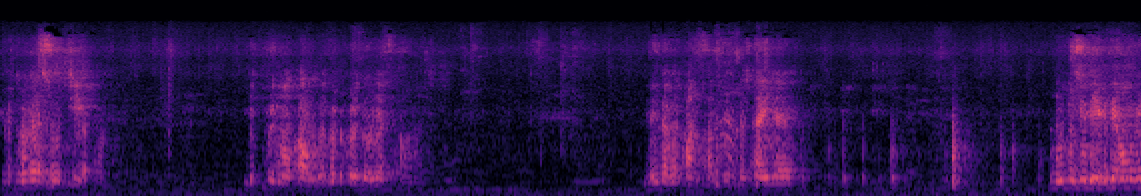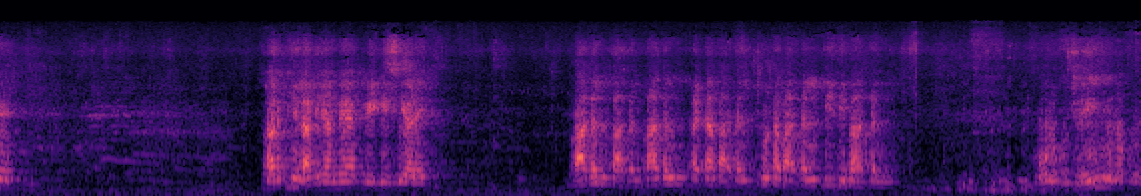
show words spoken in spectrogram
ਕਿ ਥੋੜਾ ਸੋਚੀ ਆਪਾਂ। ਇੱਕ ਵੀ ਮੌਕਾ ਹੋਊਗਾ ਤੁਹਾਡੇ ਕੋਲੇ 2017 ਚ। ਨਹੀਂ ਤਾਂ ਫਿਰ 5 ਸਾਲ ਦੇ ਵਿੱਚ ਜਾਏ ਉਹ ਤੁਸੀਂ ਦੇਖਦੇ ਹੋਵੋਗੇ ਫ਼ਰਕ ਹੀ ਲੱਗ ਜਾਂਦੇ ਆ ਪੀਟੀਸੀ ਵਾਲੇ। ਬਾਦਲ ਬਾਦਲ ਬਾਦਲ ਬਟਾ ਬਾਦਲ, ਛੋਟਾ ਬਾਦਲ ਦੀਦੀ ਬਾਦਲ। ਹੋਰ ਕੁਝ ਨਹੀਂ ਉਹਨਾਂ ਕੋਲ।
